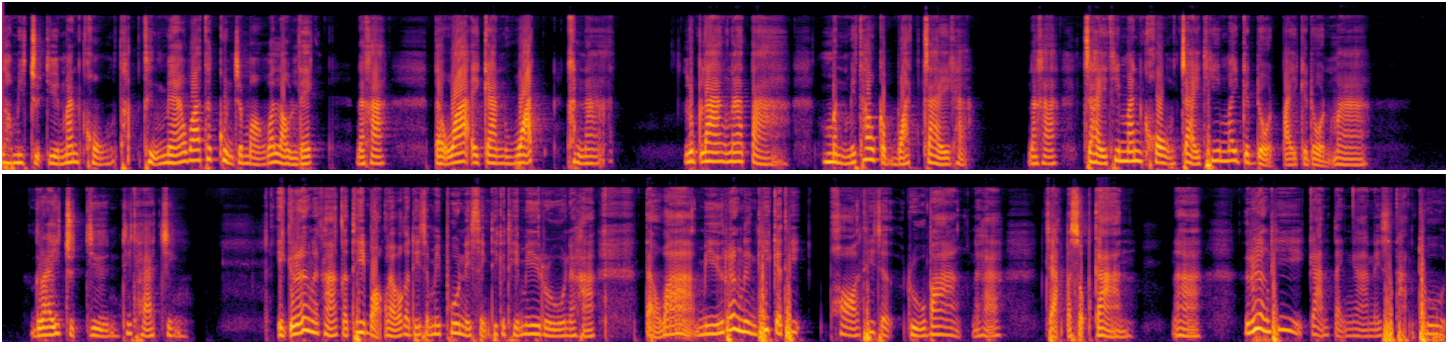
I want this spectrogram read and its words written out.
เรามีจุดยืนมั่นคง ถึงแม้ว่าถ้าคุณจะมองว่าเราเล็กนะคะ แต่ว่าไอการวัดขนาด รูปร่างหน้าตา มันไม่เท่ากับวัดใจค่ะนะคะ ใจที่มั่นคงใจที่ไม่กระโดดไปกระโดดมา ไร้จุดยืนที่แท้จริง อีกเรื่องนะคะกะทิบอกแล้วว่ากะทิจะไม่พูดในสิ่งที่กะทิไม่รู้นะคะ แต่ว่ามีเรื่องหนึ่งที่กะทิพอที่จะรู้บ้างนะคะ จากประสบการณ์นะคะเรื่องที่การแต่งงานในสถานทูต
